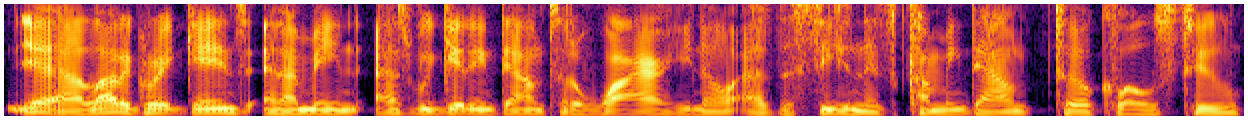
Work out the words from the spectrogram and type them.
Yeah, a lot of great games. And I mean, as we're getting down to the wire, you know, as the season is coming down to a close, too,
